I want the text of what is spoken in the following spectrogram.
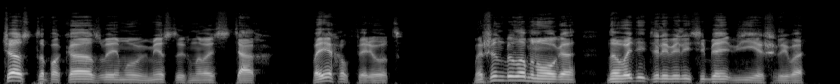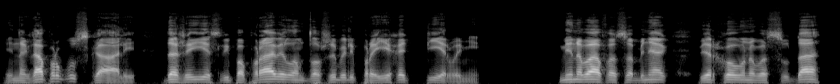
часто показываемую в местных новостях. Поехал вперед. Машин было много, но водители вели себя вежливо, иногда пропускали, даже если по правилам должны были проехать первыми. Миновав особняк Верховного суда,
